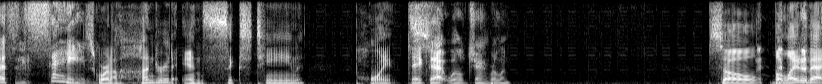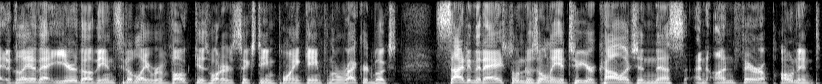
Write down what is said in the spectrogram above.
That's insane. Scored 116 points. Take that, Wilt Chamberlain. So, but later that later that year, though, the NCAA revoked his 116 point game from the record books, citing that Ashland was only a two year college and thus an unfair opponent.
